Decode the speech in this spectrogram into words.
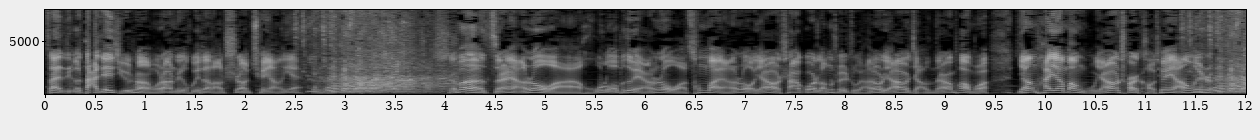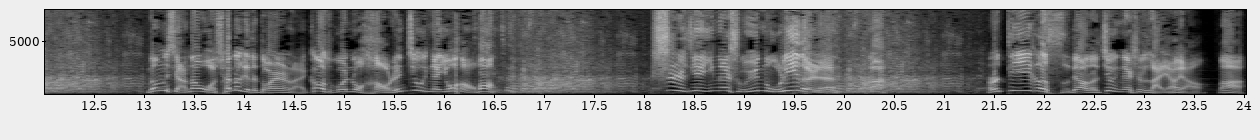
在这个大结局上，我让这个灰太狼吃上全羊宴，什么孜然羊肉啊，胡萝卜炖羊肉啊，葱爆羊肉，羊肉砂锅，冷水煮羊肉，羊肉饺子，羊肉泡馍，羊排，羊棒骨，羊肉串，烤全羊，我跟你说，能想到我全都给他端上来，告诉观众，好人就应该有好报，世界应该属于努力的人啊。而第一个死掉的就应该是懒羊羊啊！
